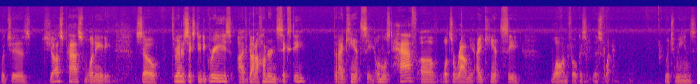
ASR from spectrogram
which is just past 180. So 360 degrees, I've got 160 that I can't see. Almost half of what's around me I can't see while I'm focused this way. Which means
